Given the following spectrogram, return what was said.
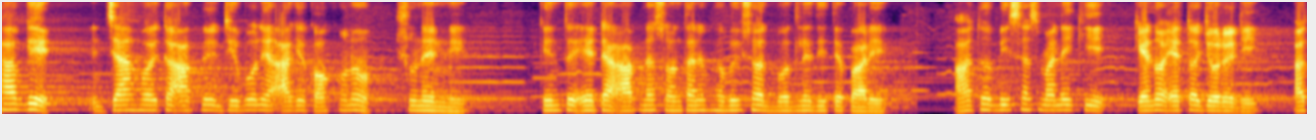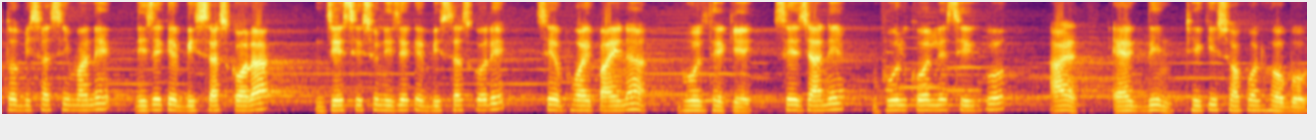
থাকবে যা হয়তো আপনি জীবনে আগে কখনো শুনেননি। কিন্তু এটা আপনার সন্তানের ভবিষ্যৎ বদলে দিতে পারে। আত্মবিশ্বাস মানে কি? কেন এত জরুরি? আত্মবিশ্বাসী মানে নিজেকে বিশ্বাস করা। যে শিশু নিজেকে বিশ্বাস করে, সে ভয় পায় না ভুল থেকে। সে জানে ভুল করলে শিখব আর একদিন ঠিকই সফল হব।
